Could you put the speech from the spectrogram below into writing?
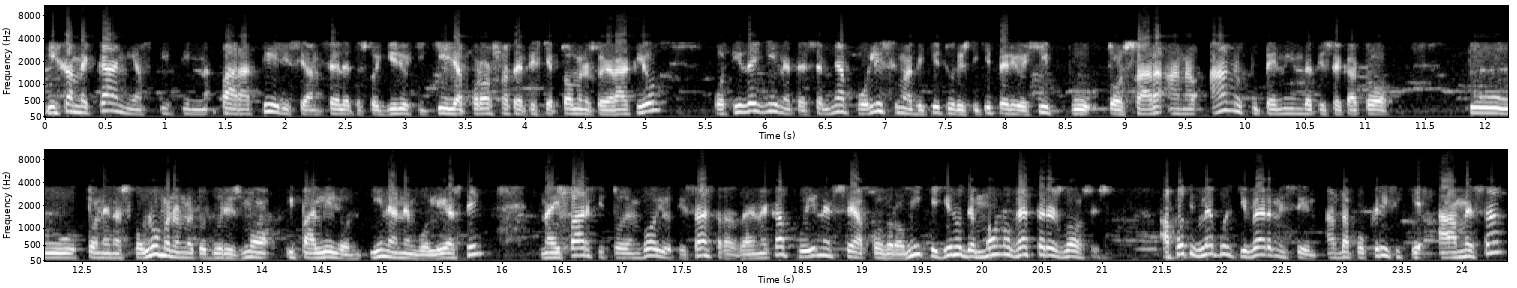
είχαμε κάνει αυτή την παρατήρηση, αν θέλετε, στον κύριο Κικίλια πρόσφατα επισκεπτόμενο στο Ηράκλειο, ότι δεν γίνεται σε μια πολύ σημαντική τουριστική περιοχή που το άνω του 50% του, των ενασχολούμενων με τον τουρισμό υπαλλήλων είναι ανεμβολίαστοι, να υπάρχει το εμβόλιο της Άστρα Δένεκα που είναι σε αποδρομή και γίνονται μόνο δεύτερες δόσεις. Από ό,τι βλέπω η κυβέρνηση ανταποκρίθηκε άμεσα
